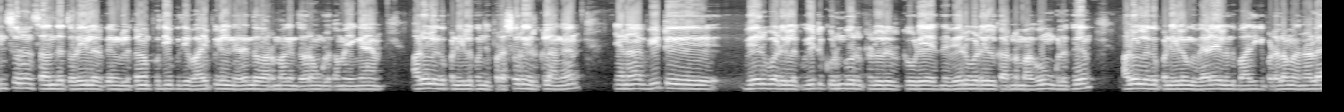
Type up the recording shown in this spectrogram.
இன்சூரன்ஸ் சார்ந்த துறையில் இருக்கிறவங்களுக்கான புதிய புதிய வாய்ப்புகள் நிறைந்த வாரமாக இந்த வாரம் உங்களுக்கு அமையுங்க. அலுவலக பணிகளில் கொஞ்சம் ப்ரெஷரும் இருக்கலாங்க. ஏன்னா வீட்டு வேறுபாடுகளுக்கு வீட்டு குடும்ப உறுப்பினர்கள் இருக்கக்கூடிய இந்த வேறுபாடுகள் காரணமாகவும் உங்களுக்கு அலுவலக பணியில் உங்கள் வேலையில் வந்து பாதிக்கப்படலாம். அதனால்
